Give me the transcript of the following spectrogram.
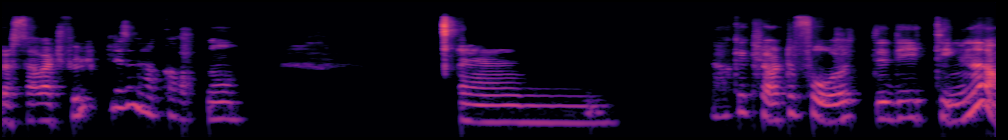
glasset har vært fullt, liksom. Jeg har ikke hatt noe um, jeg har ikke klart å få ut de tingene, da,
